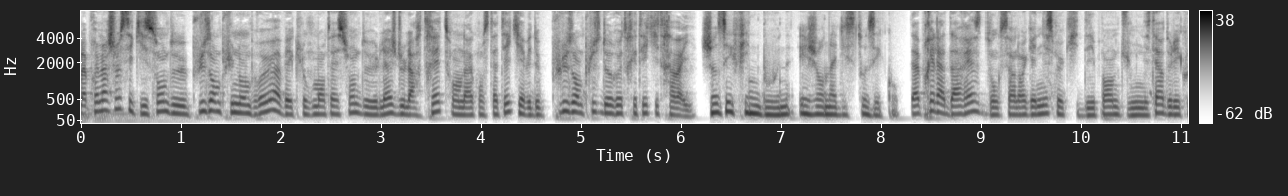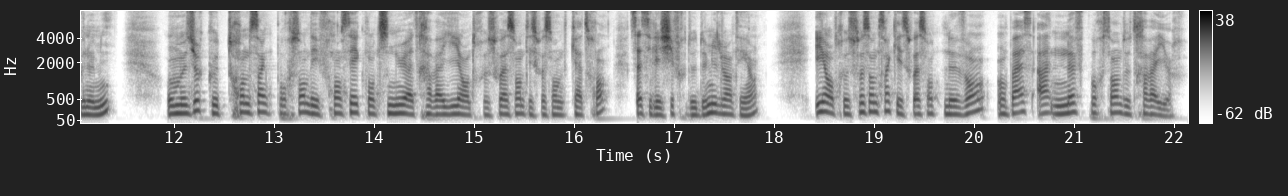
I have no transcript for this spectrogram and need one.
La première chose, c'est qu'ils sont de plus en plus nombreux. Avec l'augmentation de l'âge de la retraite, on a constaté qu'il y avait de plus en plus de retraités qui travaillent. Joséphine Boone est journaliste aux échos. D'après la DARES, donc c'est un organisme qui dépend du ministère de l'économie, on mesure que 35% des Français continuent à travailler entre 60 et 64 ans. Ça, c'est les chiffres de 2021. Et entre 65 et 69 ans, on passe à 9% de travailleurs.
